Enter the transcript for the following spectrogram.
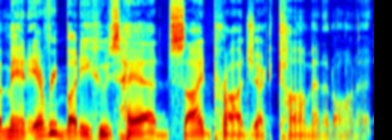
But man, everybody who's had side project commented on it.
